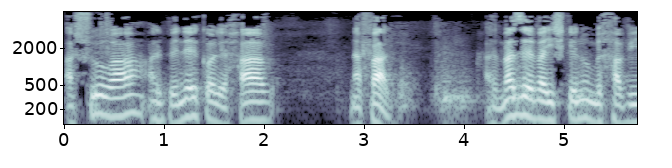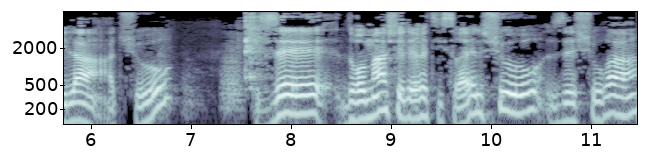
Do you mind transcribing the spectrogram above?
אשורה על פני כל אחיו נפל. אז מה זה וישכנו מחבילה עד שור? זה דרומה של ארץ ישראל. שור זה שורה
